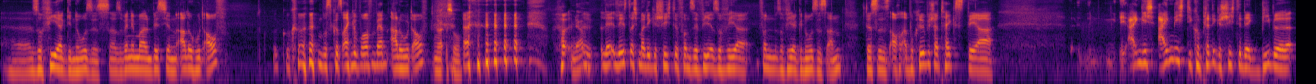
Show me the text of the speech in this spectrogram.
Äh, Sophia Genosis. Also wenn ihr mal ein bisschen Aluhut auf, muss kurz eingeworfen werden, Aluhut auf. Ja, so. Ja. Le- Lest euch mal die Geschichte von Sophia, Sophia, von Sophia Gnosis an. Das ist auch ein apokryphischer Text, der eigentlich, eigentlich die komplette Geschichte der Bibel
